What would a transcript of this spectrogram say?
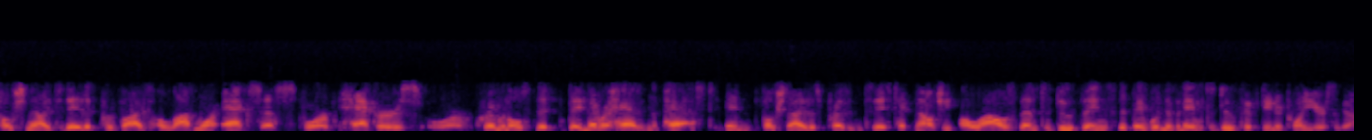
functionality today that provides a lot more access for hackers or criminals that they never had in the past. And functionality that's present in today's technology allows them to do things that they wouldn't have been able to do 15 or 20 years ago.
